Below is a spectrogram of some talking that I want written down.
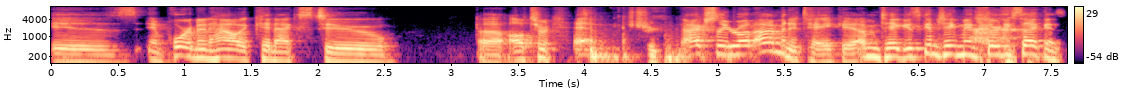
is important and how it connects to uh, alter. Sure. Actually, Rod, I'm going to take it. I'm going to take it. It's going to take me 30 seconds.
